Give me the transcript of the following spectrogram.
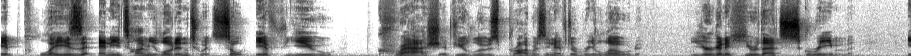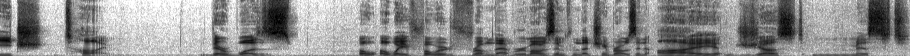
it plays anytime you load into it. So if you crash, if you lose progress and you have to reload, you're gonna hear that scream each time. There was a, a way forward from that room I was in, from that chamber I was in. I just missed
